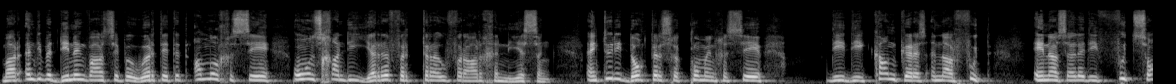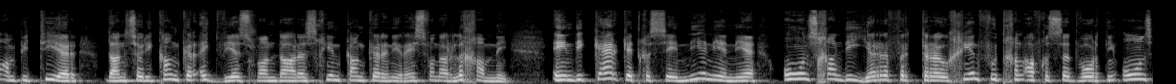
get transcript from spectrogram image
maar in die bediening waar sy behoort het, het almal gesê ons gaan die Here vertrou vir haar genesing. En toe die dokters gekom en gesê die die kanker is in haar voet En as hulle die voet sou amputeer, dan sou die kanker uitwees want daar is geen kanker in die res van haar liggaam nie. En die kerk het gesê: "Nee, nee, nee, ons gaan die Here vertrou. Geen voet gaan afgesit word nie. Ons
